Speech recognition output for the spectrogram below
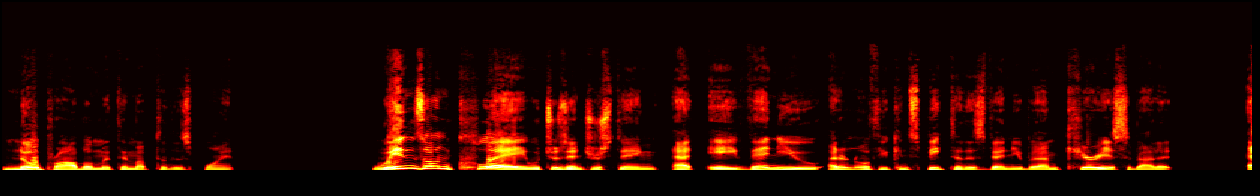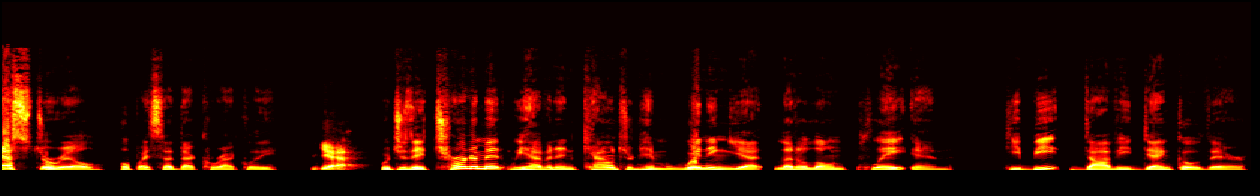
no problem with him up to this point. Wins on clay, which was interesting, at a venue. I don't know if you can speak to this venue, but I'm curious about it. Estoril, hope I said that correctly. Yeah. Which is a tournament we haven't encountered him winning yet, let alone play in. He beat Davydenko there.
